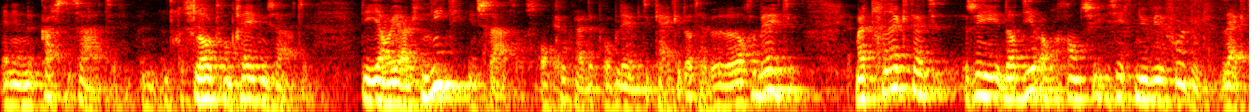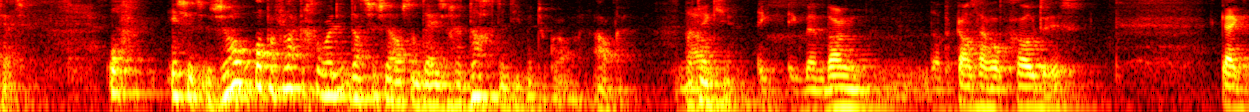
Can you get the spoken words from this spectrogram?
En in een kast zaten, een, een gesloten omgeving zaten. Die jou juist niet in staat was om goed naar de problemen te kijken. Dat hebben we wel geweten. Maar tegelijkertijd zie je dat die arrogantie zich nu weer voordoet, lijkt het. Of is het zo oppervlakkig geworden dat ze zelfs aan deze gedachten niet meer toekomen, Auke? Wat nou, denk je? Ik, ik ben bang dat de kans daarop groot is. Kijk,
